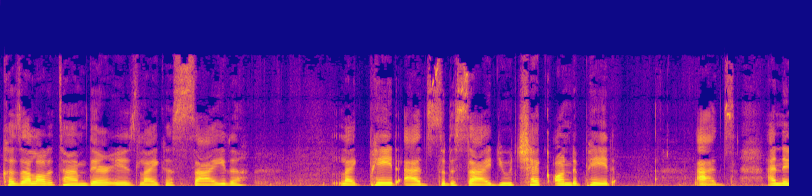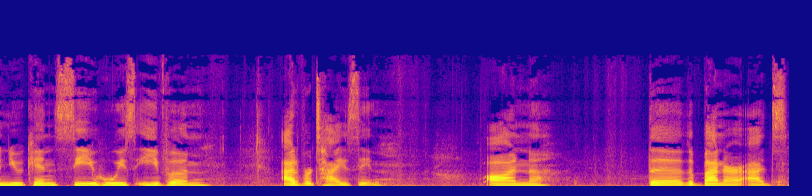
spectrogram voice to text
because a lot of time there is like a side like paid ads to the side. You check on the paid ads and then you can see who is even advertising on the the banner ads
